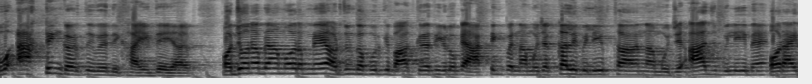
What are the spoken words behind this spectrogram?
वो एक्टिंग करते हुए दिखाई दे यार। और जॉन अब्राहम और अपने अर्जुन कपूर की बात करें थे लोग एक्टिंग पर ना मुझे कल बिलीव था, ना मुझे आज बिलीव है। और आई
